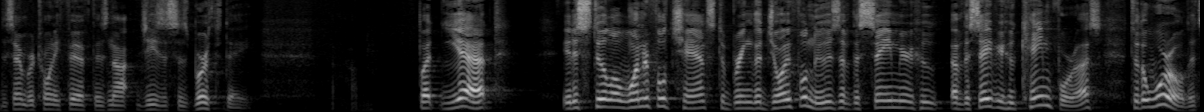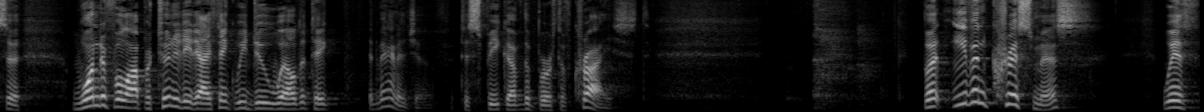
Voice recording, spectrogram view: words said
December 25th is not Jesus' birthday. But yet, it is still a wonderful chance to bring the joyful news of the Savior who, of the Savior who came for us to the world. It's a wonderful opportunity that I think we do well to take advantage of, to speak of the birth of Christ. But even Christmas with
